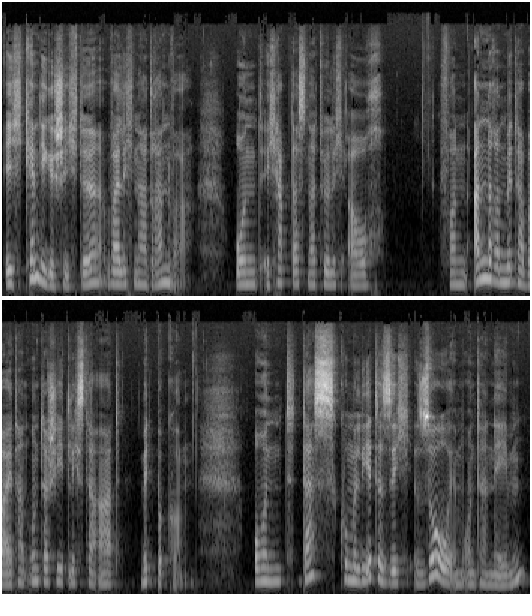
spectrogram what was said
Ich kenne die Geschichte, weil ich nah dran war. Und ich habe das natürlich auch von anderen Mitarbeitern unterschiedlichster Art mitbekommen. Und das kumulierte sich so im Unternehmen,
